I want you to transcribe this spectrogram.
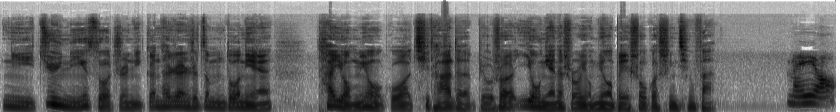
你据你所知，你跟她认识这么多年，她有没有过其他的？比如说幼年的时候有没有被受过性侵犯？没有，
